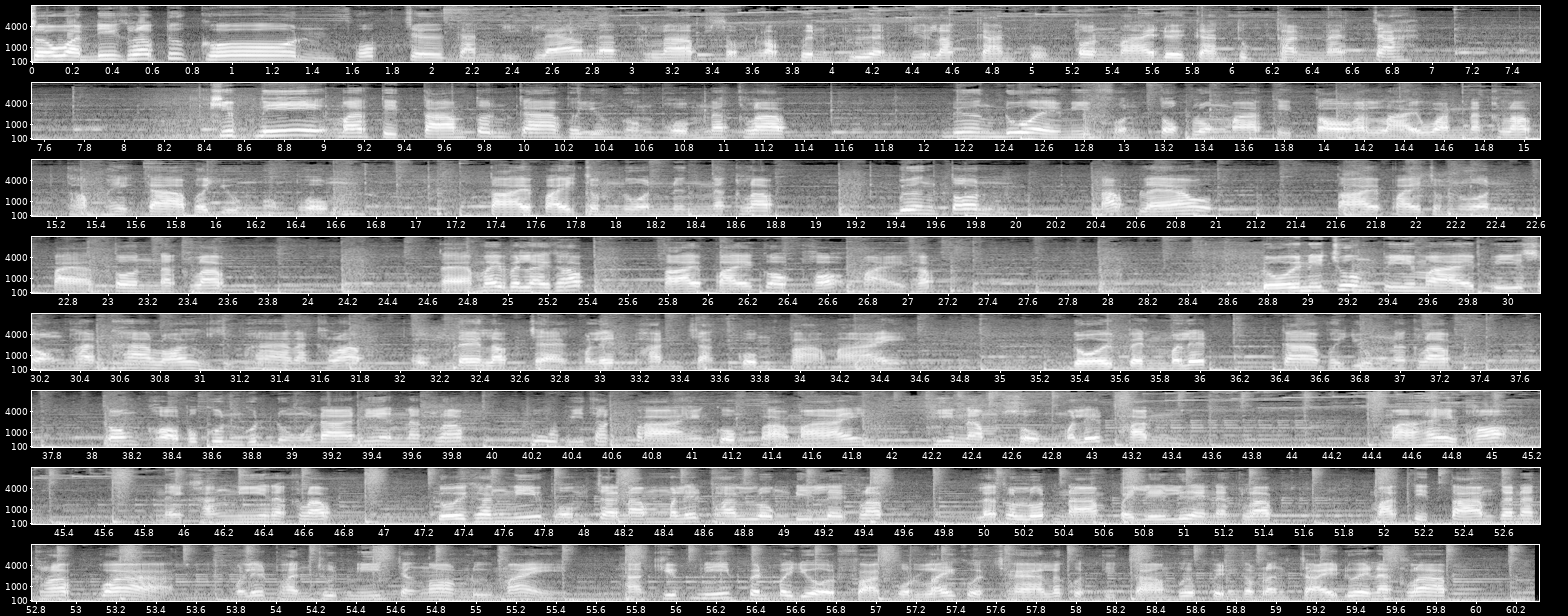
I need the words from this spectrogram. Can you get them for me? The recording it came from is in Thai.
สวัสดีครับทุกคนพบเจอกันอีกแล้วนะครับสำหรับเพื่อนๆที่รักการปลูกต้นไม้ด้วยกันทุกท่านนะจ๊ะคลิปนี้มาติดตามต้นกล้าพยุงของผมนะครับ เนื่องด้วยมีฝนตกลงมาติดต่อกันหลายวันนะครับทำให้กล้าพยุงของผม ตายไปจำนวนหนึ่งนะครับ เบื้องต้นนับแล้ว ตายไปจำนวน 8 ต้นนะครับ แต่ไม่เป็นไรครับ ตายไปก็เพาะใหม่ครับ โดยในช่วงปีใหม่ปี 2565 นะครับ ผมได้รับแจกเมล็ดพันธุ์จากกรมป่าไม้ โดยเป็นเมล็ดก้าพยุงนะครับ ต้องขอบพระคุณคุณหนูดาเนียนนะครับ ผู้พิทักษ์ป่าแห่งกรมป่าไม้ที่นำส่งเมล็ดพันธุ์ มาให้เพาะในครั้งนี้นะครับ โดยครั้งนี้ผมจะนำเมล็ดพันธุ์ลงดินเลยครับ แล้วก็ลดน้ำไปเรื่อยๆนะครับ มาติดตามกันนะครับว่าเมล็ดพันธุ์ชุดนี้จะงอกหรือไม่ากคลิปนี้เป็นประโยชน์ฝากกดไลค์กดแชร์และกดติดตามเพื่อเป็นกำลังใจด้วยนะครับ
